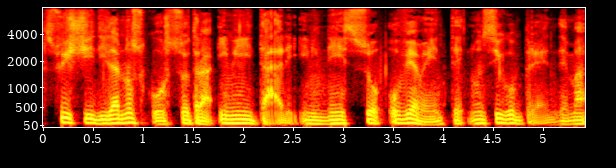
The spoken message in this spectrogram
suicidi l'anno scorso tra i militari. Il nesso ovviamente non si comprende, ma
